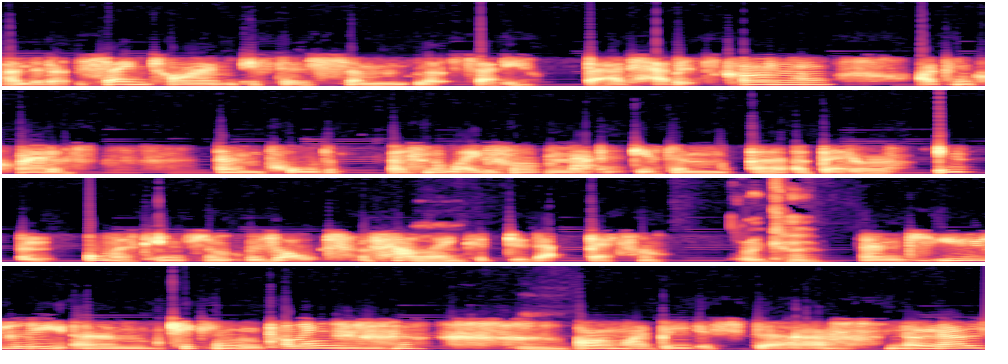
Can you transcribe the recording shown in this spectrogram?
And then at the same time, if there's some, let's say, bad habits going on, I can kind of um, pull the person away from that and give them a, a better, instant, almost instant result of how mm. they could do that better. Okay. And usually, um, kicking and pulling mm. are my biggest uh, no-nos,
